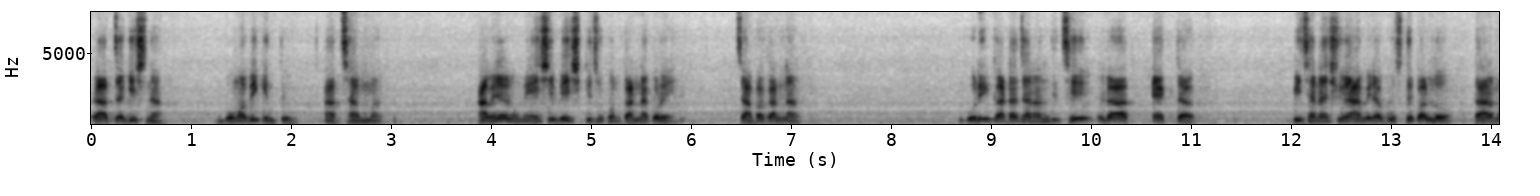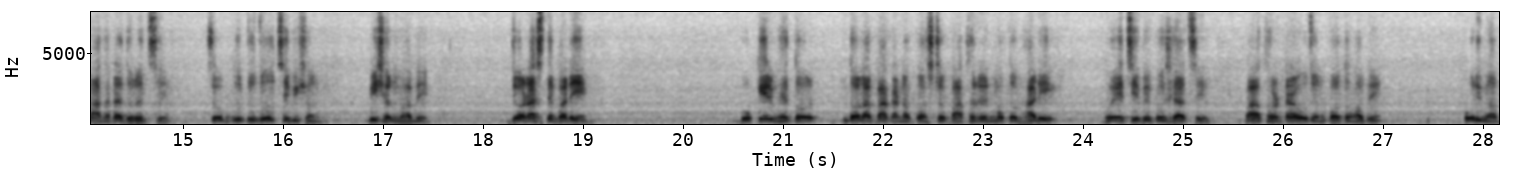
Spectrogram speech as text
রাত জাগিস না। ঘুমাবি কিন্তু। আচ্ছা আম্মা। আমিরা রুমে এসে বেশ কিছুক্ষণ কান্না করে। চাপা কান্না। গড়ির কাটা জানান দিচ্ছে, রাত একটা। বিছানায় শুয়ে আমিরা বুঝতে পারল, তার মাথাটা ধরেছে। চোখ দুটো জ্বলছে ভীষণ, ভীষণভাবে। জ্বর আসতে পারে। বুকের ভেতর দলা পাকানো কষ্ট পাথরের মতো ভারী হয়ে চেপে বসে আছে। পাথরটার ওজন কত হবে? পরিমাপ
